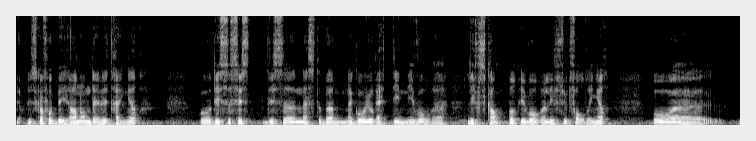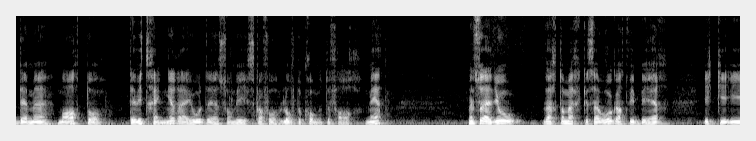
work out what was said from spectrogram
Ja, vi skal få be Han om det vi trenger. Og disse, siste, disse neste bønnene går jo rett inn i våre livskamper, i våre livsutfordringer. Og eh, det med mat og det vi trenger, er jo det som vi skal få lov til å komme til far med. Men så er det jo verdt å merke seg òg at vi ber ikke i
